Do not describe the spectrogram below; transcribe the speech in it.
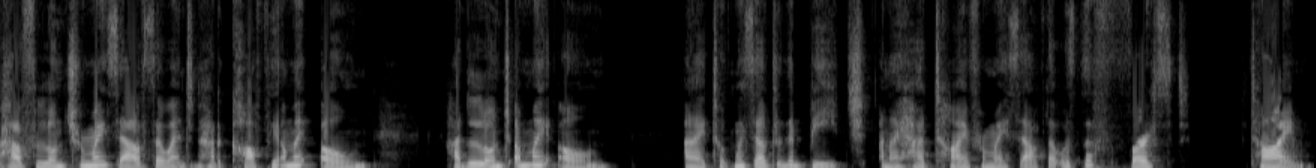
have lunch for myself. So I went and had a coffee on my own, had lunch on my own, and I took myself to the beach and I had time for myself. That was the first time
